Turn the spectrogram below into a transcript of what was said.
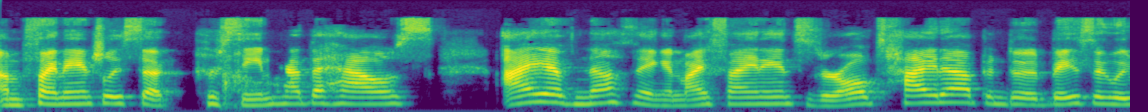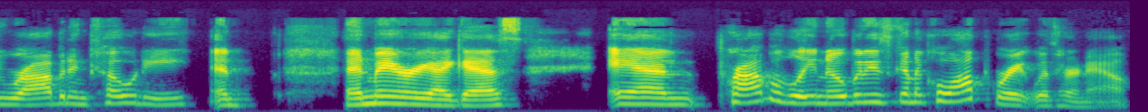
I'm financially stuck. Christine had the house. I have nothing, and my finances are all tied up into basically Robyn and Kody and and Meri, I guess. And probably nobody's going to cooperate with her now.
